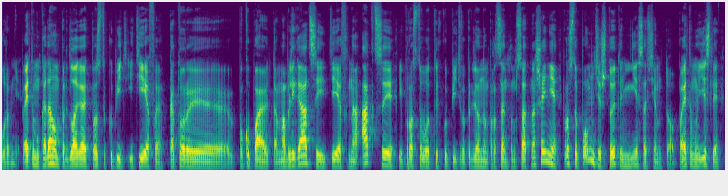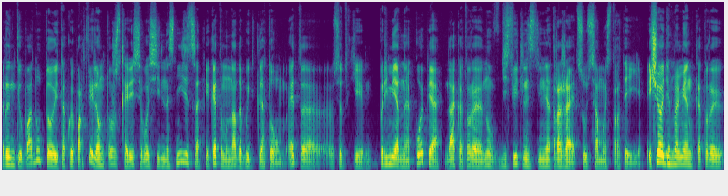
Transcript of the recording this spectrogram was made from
уровне. Поэтому, когда вам предлагают просто купить ETF, которые покупают там облигации, ETF на акции, и просто вот их купить в определенном процентном соотношении, просто помните, что это не совсем то. Поэтому, если рынки упадут, то и такой портфель, он тоже, скорее всего, сильно снизится, и к этому надо быть готовым. Это все-таки примерная копия, да, которая, ну, в действительности не отражает суть самой стратегии. Еще один момент, который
